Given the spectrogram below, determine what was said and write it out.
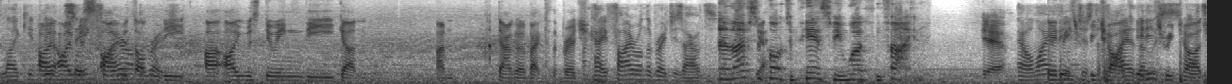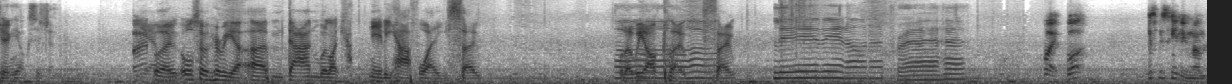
Like, you're not I, I seeing was I fire was on on the bridge. the uh, I was doing the gun. I'm now going back to the bridge. Okay, fire on the bridge is out. The life support appears to be working fine. Yeah. Yeah, well, it might have It been is just the fire that it is recharging. the oxygen. Although also hurry up, um, Dan, we're like nearly halfway, so although we are close, so Living on a prayer. wait, what? Where's this healing room?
